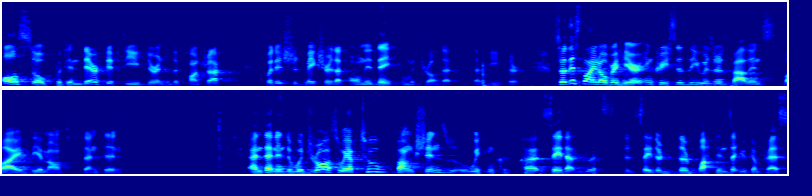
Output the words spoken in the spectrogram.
also put in their 50 Ether into the contract, but it should make sure that only they can withdraw that, that Ether. So this line over here increases the user's balance by the amount sent in. And then in the withdraw, so we have two functions. We can say that, let's say they're, they're, buttons that you can press.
